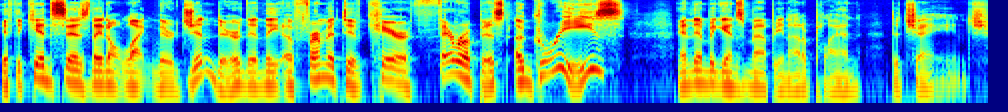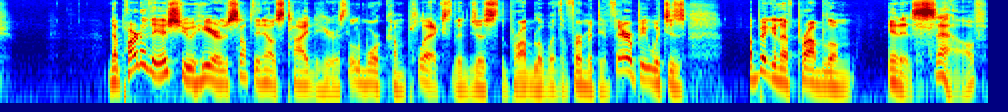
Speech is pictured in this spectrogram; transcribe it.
if the kid says they don't like their gender, then the affirmative care therapist agrees and then begins mapping out a plan to change. Now, part of the issue here, there's something else tied to here. It's a little more complex than just the problem with affirmative therapy, which is a big enough problem in itself.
